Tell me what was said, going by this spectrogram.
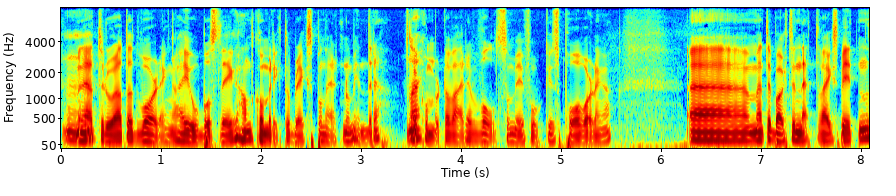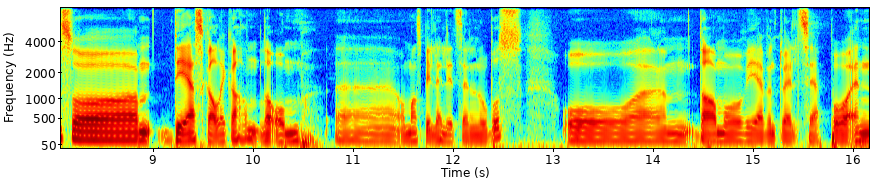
Mm. Men jeg tror at et Vålerenga i Obos-ligaen kommer ikke til å bli eksponert noe mindre. Nei. Det kommer til å være voldsomt mye fokus på Vålerenga. Uh, men tilbake til nettverksbiten. Så det skal ikke handle om uh, om man spiller Eliteserien Obos. Og eh, da må vi eventuelt se på en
